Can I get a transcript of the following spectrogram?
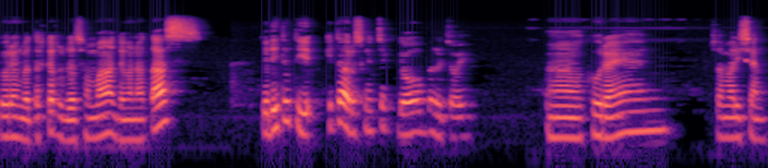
Kuren button card sudah sama dengan atas. Jadi itu kita harus ngecek double coy. Uh, sama recent.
